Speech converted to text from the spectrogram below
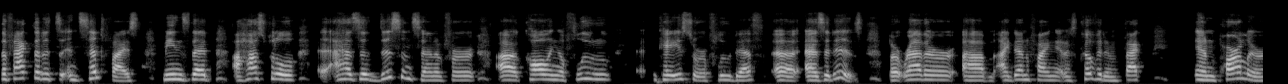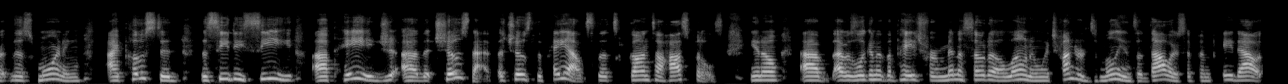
The fact that it's incentivized means that a hospital has a disincentive for uh, calling a flu case or a flu death uh, as it is, but rather um, identifying it as COVID. In fact, in Parler this morning, I posted the CDC uh, page uh, that shows that, that shows the payouts that's gone to hospitals. You know, uh, I was looking at the page for Minnesota alone, in which hundreds of millions of dollars have been paid out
